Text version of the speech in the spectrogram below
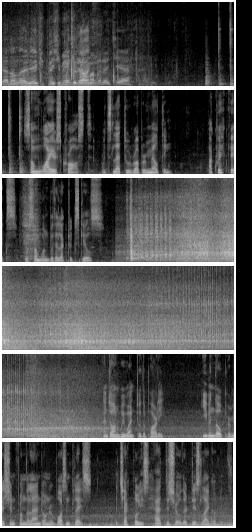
ja, dan heeft je plusje meer geraakt. under it, yeah. Some wires crossed, which led to rubber melting. A quick fix for someone with electric skills. And on we went to the party. Even though permission from the landowner was in place, the Czech police had to show their dislike of it.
